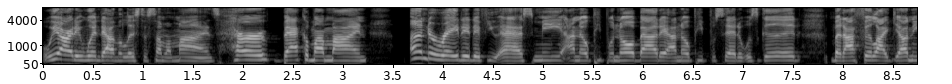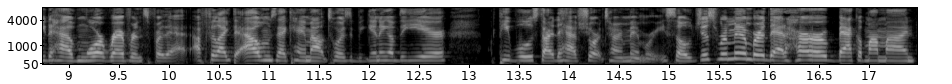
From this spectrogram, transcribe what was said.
we already went down the list of some of mine's. H.E.R., Back of My Mind, underrated if you ask me. I know people know about it. I know people said it was good, but I feel like y'all need to have more reverence for that. I feel like the albums that came out towards the beginning of the year people start to have short-term memory. So just remember that H.E.R. back of my mind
